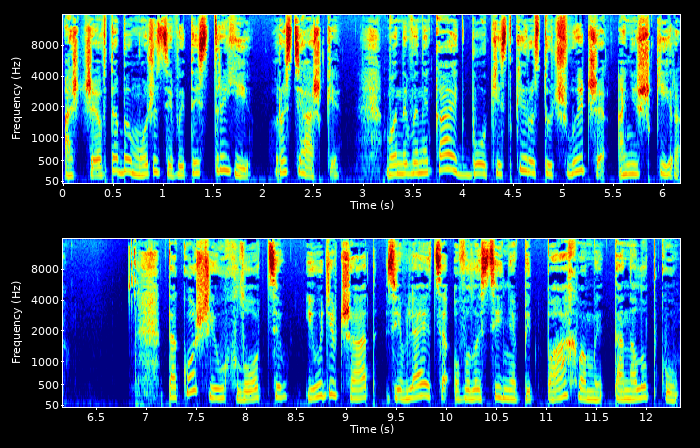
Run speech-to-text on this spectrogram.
А ще в тебе можуть з'явитись стрії, розтяжки. Вони виникають, бо кістки ростуть швидше, аніж шкіра. Також і у хлопців, і у дівчат з'являється оволосіння під пахвами та на лобку.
